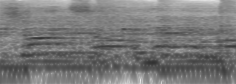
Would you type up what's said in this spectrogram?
Johnson anymore.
